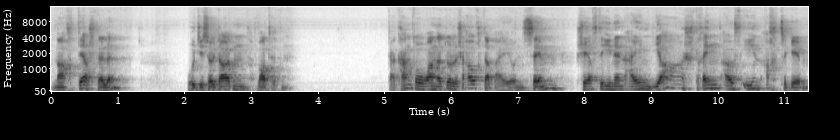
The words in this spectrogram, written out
nach der Stelle, wo die Soldaten warteten. Der Kantor war natürlich auch dabei und Sam schärfte ihnen ein, ja streng auf ihn acht zu geben,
